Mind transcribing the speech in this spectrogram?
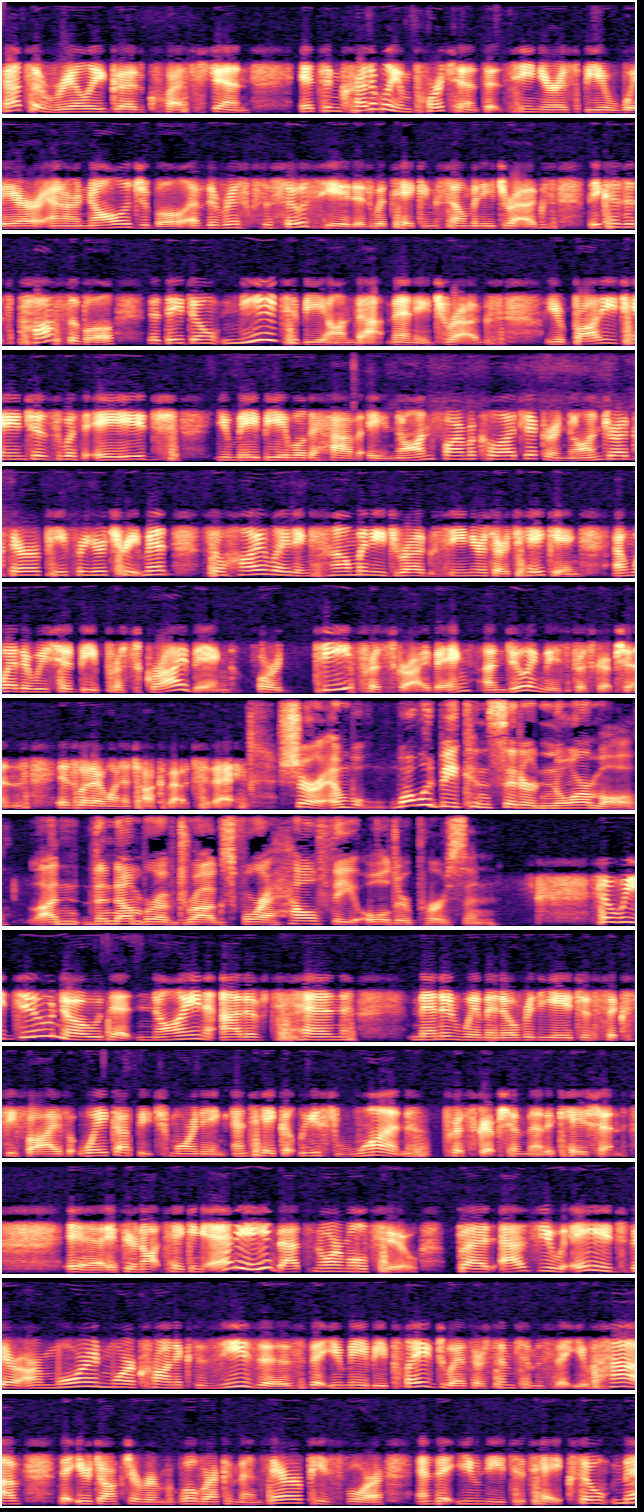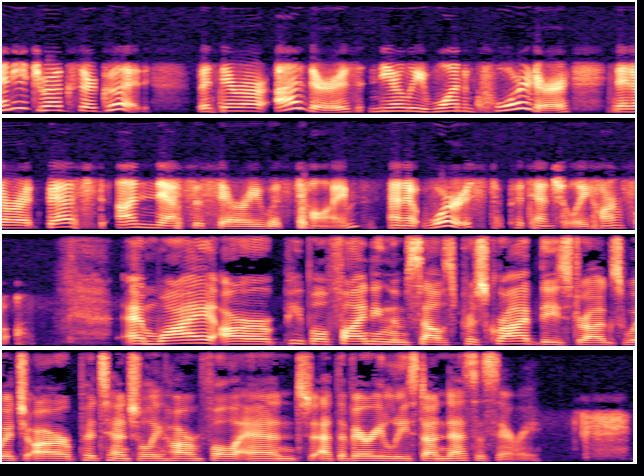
That's a really good question. It's incredibly important that seniors be aware and are knowledgeable of the risks associated with taking so many drugs because it's possible that they don't need to be on that many drugs. Your body changes with age. You may be able to have a non-pharmacologic or non-drug therapy for your treatment. So highlighting how many drugs seniors are taking and whether we should be prescribing or de-prescribing, undoing these prescriptions, is what I want to talk about today. Sure. And what would be considered normal, uh, the number of drugs for a healthy older person? So we do know that nine out of ten men and women over the age of 65 wake up each morning and take at least one prescription medication. Eh, if you're not taking any, that's normal too. But as you age, there are more and more chronic diseases that you may be plagued with or symptoms that you have that your doctor will recommend therapies for and that you need to take. So many drugs are good. But there are others, nearly one quarter, that are at best unnecessary with time and at worst potentially harmful. And why are people finding themselves prescribed these drugs which are potentially harmful and at the very least unnecessary?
